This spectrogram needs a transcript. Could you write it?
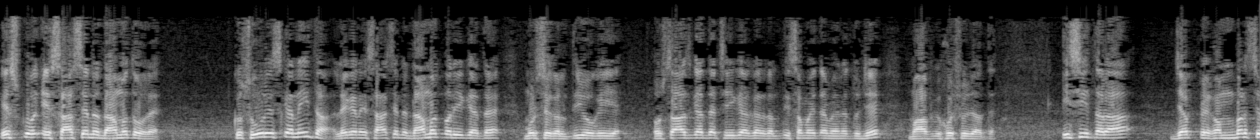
اس کو احساس ندامت ہو رہا ہے۔ قصور اس کا نہیں تھا، لیکن احساس ندامت پر یہ کہتا ہے، مجھ سے غلطی ہو گئی ہے۔ استاد کہتا ہے، ٹھیک ہے، اگر غلطی سمجھتا ہے، میں نے تجھے معاف کی خوش ہو جاتا ہے۔ اسی طرح جب پیغمبر سے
